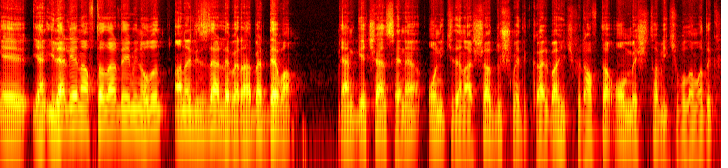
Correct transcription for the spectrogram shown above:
Ee, yani ilerleyen haftalarda emin olun analizlerle beraber devam. Yani geçen sene 12'den aşağı düşmedik galiba hiçbir hafta. 15'i tabii ki bulamadık.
